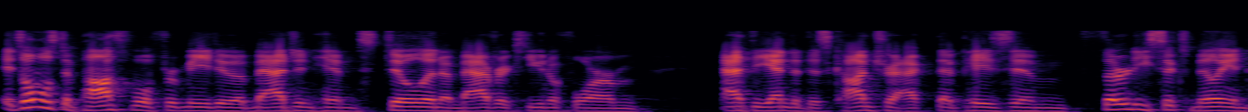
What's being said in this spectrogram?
it's almost impossible for me to imagine him still in a Mavericks uniform at the end of this contract that pays him $36 million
